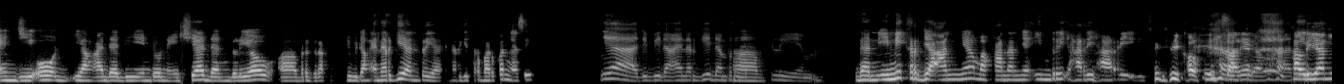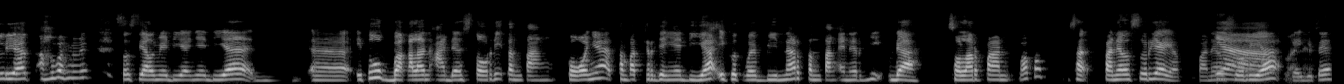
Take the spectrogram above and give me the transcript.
NGO yang ada di Indonesia dan beliau uh, bergerak di bidang energi, Andri ya, energi terbarukan nggak sih? Ya, di bidang energi dan perubahan iklim. Dan ini kerjaannya makanannya Indri hari-hari gitu. Jadi kalau iya, misalnya ya, kalian lihat apa sosial medianya dia uh, itu bakalan ada story tentang pokoknya tempat kerjanya dia ikut webinar tentang energi. Udah solar pan apa panel surya ya? Panel ya, surya kayak gitu ya.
